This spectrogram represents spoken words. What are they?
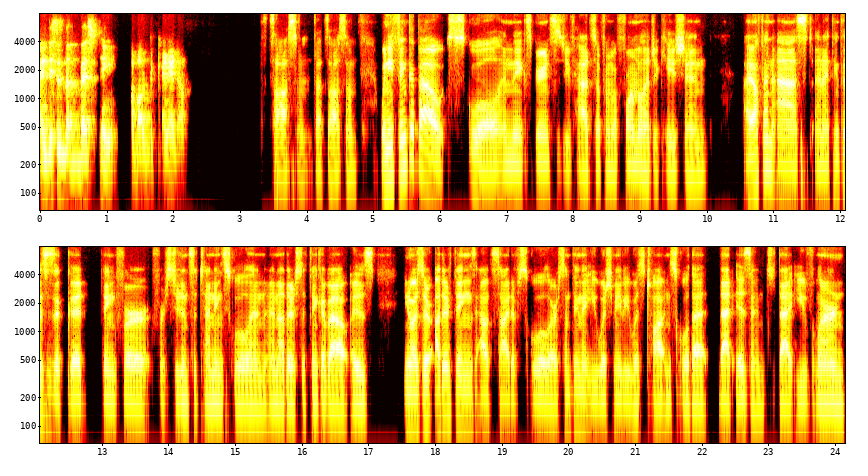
and this is the best thing about the canada. That's awesome that's awesome. When you think about school and the experiences you've had so from a formal education i often asked and i think this is a good thing for for students attending school and and others to think about is you know is there other things outside of school or something that you wish maybe was taught in school that that isn't that you've learned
